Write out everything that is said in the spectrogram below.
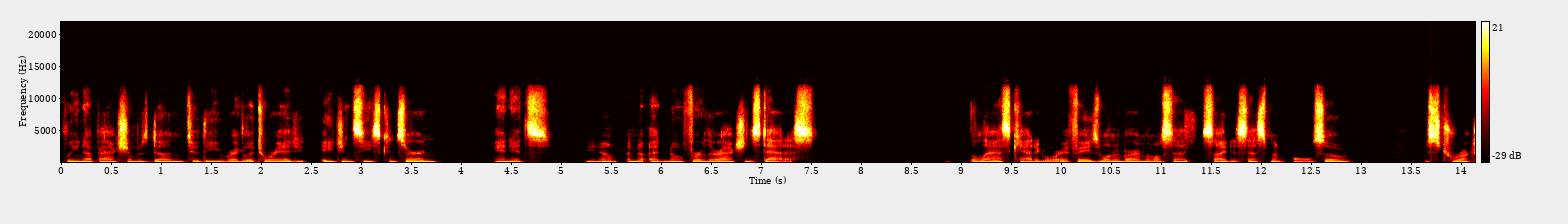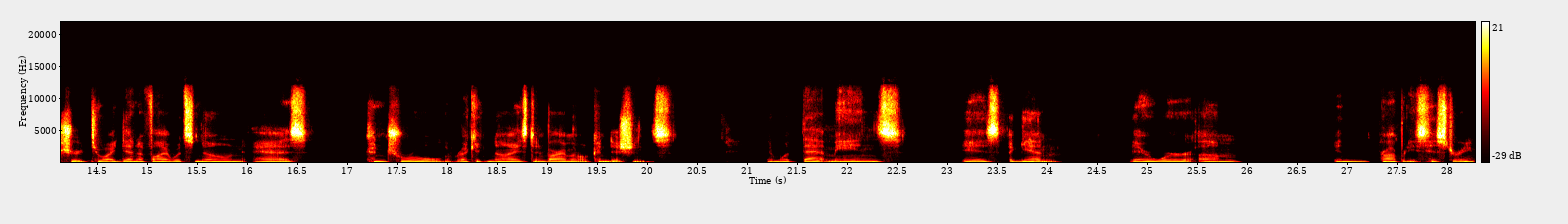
cleanup action was done to the regulatory agency's concern and it's you know at no further action status. The last category a phase one environmental site assessment also is structured to identify what's known as controlled recognized environmental conditions. And what that means is again there were um, in property's history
